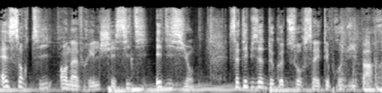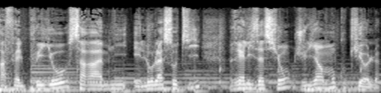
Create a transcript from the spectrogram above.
est sorti en avril chez City Édition. Cet épisode de Code Source a été produit par Raphaël Pueyo, Sarah Amni et Lola Sotti. Réalisation Julien Moncouquiol.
